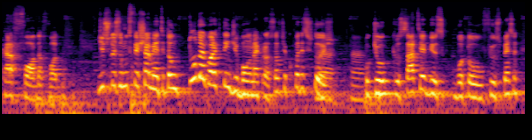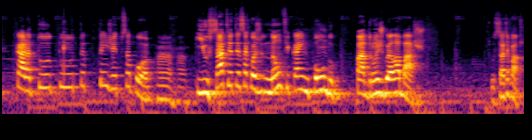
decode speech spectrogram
cara foda, foda. E esses dois são muito fechamento. Então tudo agora que tem de bom na Microsoft é culpa desses dois. É, é. Porque o, que o Satya viu, botou o Phil Spencer, cara, tu, tu, tu tem jeito pra essa porra. Aham. E o Satya tem essa coisa de não ficar impondo padrões goela abaixo. O Satya fala,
